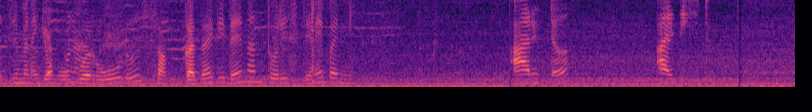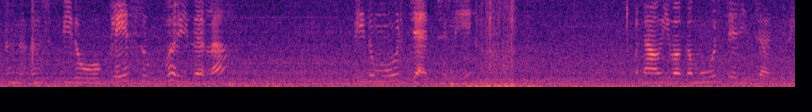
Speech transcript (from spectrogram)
ಅಜ್ಜಿ ಮನೆಗೆ ಹೋಗುವ ರೋಡು ಸಕ್ಕದಾಗಿದೆ. ನಾನು ತೋರಿಸ್ತೇನೆ ಬನ್ನಿ. ಆರ್ಟ್. ಆರ್ಟಿಸ್ಟ್. ಇದು ಪ್ಲೇಸ್ ಸೂಪರ್ ಇದೆಲ್ಲ ಇದು ಮೂರ್ಜೆ ಆ್ಯಕ್ಚುಲಿ ನಾವು ಇವಾಗ ಮೂರ್ಜೆ ರೀಚ್ ಆದ್ವಿ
